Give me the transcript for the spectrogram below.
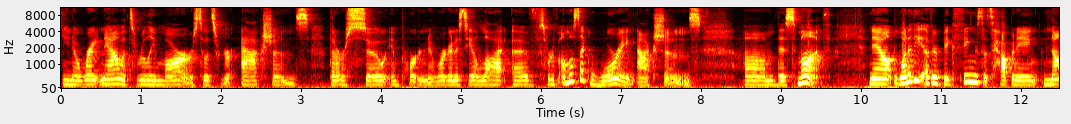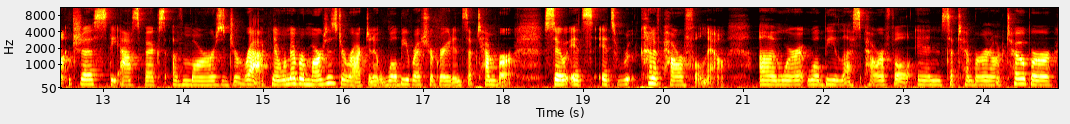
you know, right now it's really Mars. So it's your actions that are so important. And we're going to see a lot of sort of almost like warring actions um, this month. Now, one of the other big things that's happening, not just the aspects of Mars direct. Now, remember Mars is direct and it will be retrograde in September, so it's it's re- kind of powerful now, um, where it will be less powerful in September and October,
